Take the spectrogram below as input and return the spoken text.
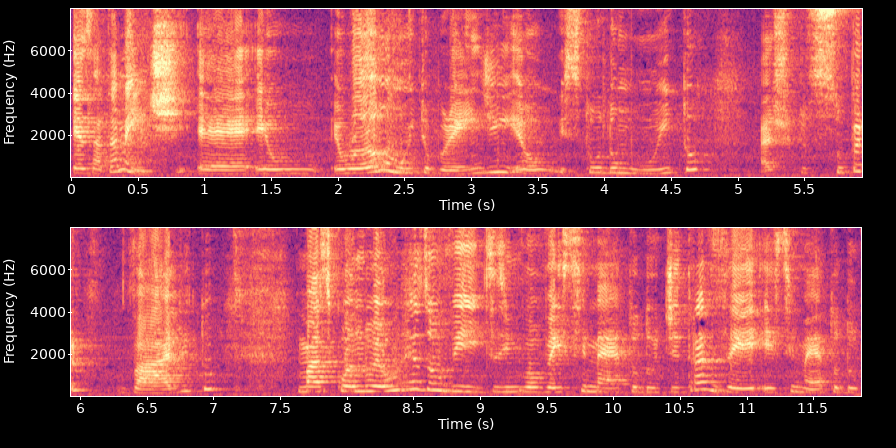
Exatamente. É, eu, eu amo muito branding, eu estudo muito acho super válido. Mas quando eu resolvi desenvolver esse método de trazer esse método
